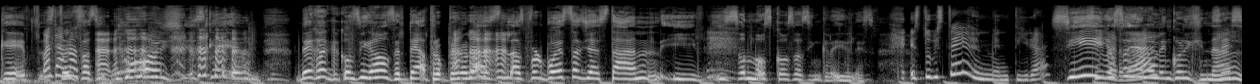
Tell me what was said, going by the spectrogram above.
que estoy Cuéntanos. fácil. Ah. Ay, es que deja que consigamos el teatro, pero las, las propuestas ya están y, y son dos cosas increíbles. ¿Estuviste en Mentiras? Sí, yo soy el elenco original. Sí, es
